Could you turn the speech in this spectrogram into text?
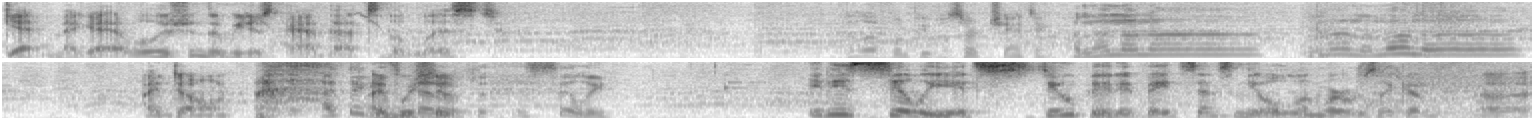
get mega evolutions, and we just add that to the list. I love when people start chanting la la la la la la la. I don't. I think I it's wish kind it- of silly. It is silly. It's stupid. It made sense in the old one where it was like a, uh,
